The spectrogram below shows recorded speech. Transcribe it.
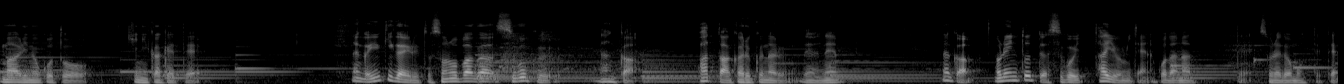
周りのことを気にかけて。なんかユキがいるとその場がすごくなんかパッと明るくなるんだよね。なんか俺にとってはすごい太陽みたいな子だなってそれで思ってて。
